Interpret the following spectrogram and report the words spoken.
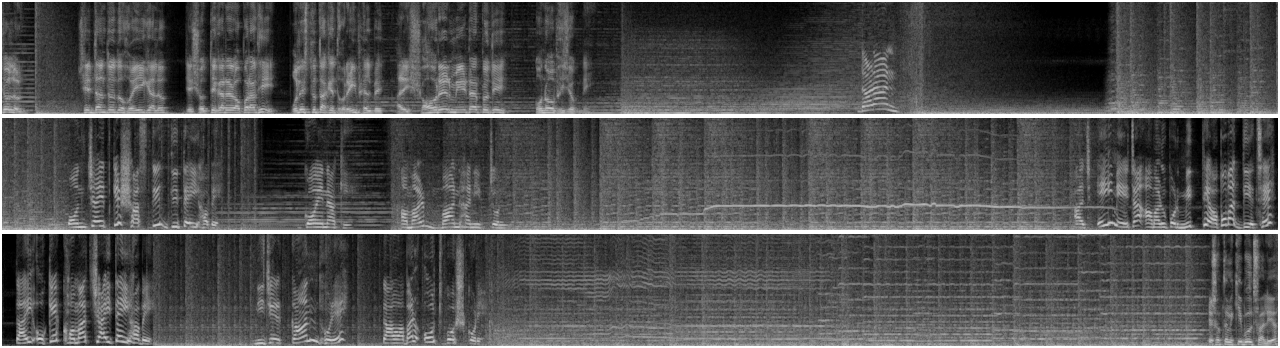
চলুন সিদ্ধান্ত তো হয়েই গেল যে সত্যিকারের অপরাধী পুলিশ তো তাকে ধরেই ফেলবে আর এই শহরের মেয়েটার প্রতি কোনো অভিযোগ নেই। দাঁড়ান পঞ্চায়েতকে শাস্তি দিতেই হবে। গয়নাকে আমার মানহানির জন্য। আজ এই মেয়েটা আমার উপর মিথ্যে অপবাদ দিয়েছে, তাই ওকে ক্ষমা চাইতেই হবে। নিজের কান ধরে তাও আবার ওঠ বস করে। এসব তুমি কি বলছো আলিয়া?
